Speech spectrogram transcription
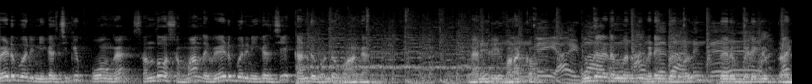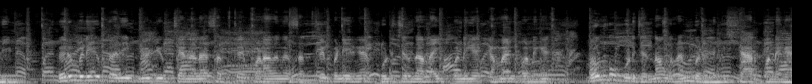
வேடுபரி நிகழ்ச்சிக்கு போங்க. சந்தோஷமா அந்த வேடுபரி நிகழ்ச்சியை கண்டு கொண்டு வாங்க. நன்றி வணக்கம். உங்களிடமிருந்து விடைபெறுவது பெரும்பிடுகு பிரதீப். பெரும்பிடுகு பிரதீப் யூடியூப் சேனலை சப்ஸ்கிரைப் பண்ணாதவங்க சப்ஸ்கிரைப் பண்ணிருங்க. பிடிச்சிருந்தா லைக் பண்ணுங்க கமெண்ட் பண்ணுங்க. ரொம்ப பிடிச்சிருந்தா உங்க நண்பர்களுக்கு ஷேர் பண்ணுங்க.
